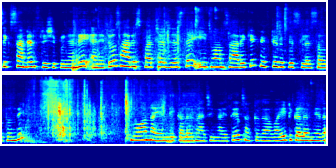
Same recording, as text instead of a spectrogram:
six hundred free shipping అండి. ఎనీ టూ శారీస్ పర్చేజ్ చేస్తే ఈచ్ వన్ శారీకి ఫిఫ్టీ రూపీస్ లెస్ అవుతుంది. బాగున్నాయండి కలర్ మ్యాచింగ్ అయితే. చక్కగా వైట్ కలర్ మీద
